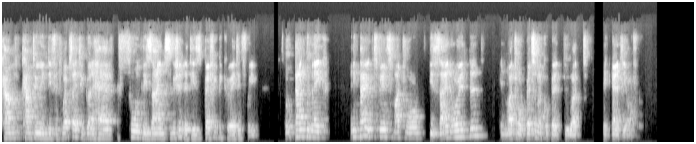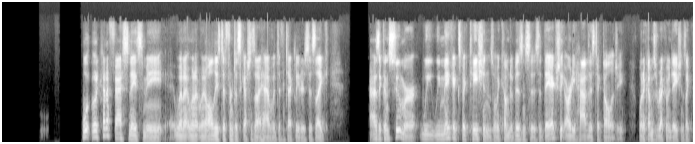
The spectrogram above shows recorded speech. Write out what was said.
come, come to you in different websites, you're going to have a full design solution that is perfectly created for you. So trying to make the entire experience much more design oriented and much more personal compared to what they currently offer. What, what kind of fascinates me when I, when I, when all these different discussions that I have with different tech leaders is like, as a consumer, we we make expectations when we come to businesses that they actually already have this technology. When it comes to recommendations, like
